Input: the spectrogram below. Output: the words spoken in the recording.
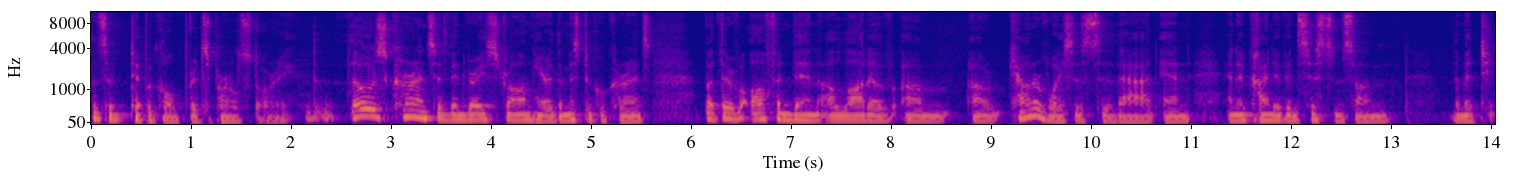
that's a typical Fritz Perls story. Th- those currents have been very strong here, the mystical currents. But there have often been a lot of um, uh, counter voices to that and, and a kind of insistence on the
